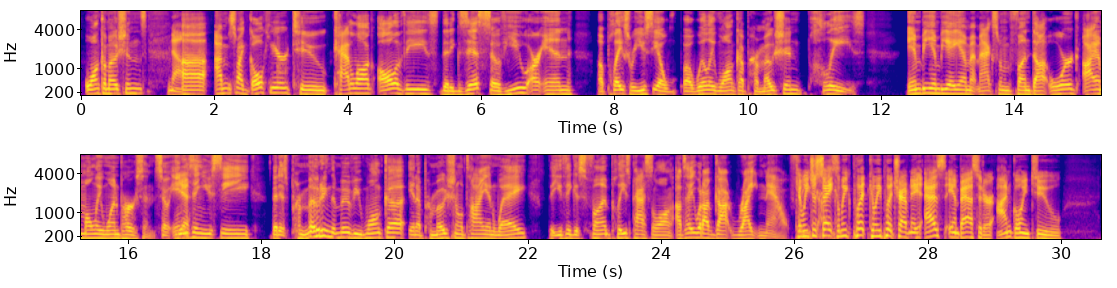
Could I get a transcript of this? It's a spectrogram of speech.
Wonka motions. No. Uh, I'm it's my goal here to catalog all of these that exist. So if you are in a place where you see a, a Willy Wonka promotion, please mbmbam at maximumfun.org. I am only one person. So anything you see that is promoting the movie Wonka in a promotional tie-in way that you think is fun, please pass it along. I'll tell you what I've got right now. for Can we you just say? Can we put? Can we put Trav Na- as ambassador? I'm going to,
